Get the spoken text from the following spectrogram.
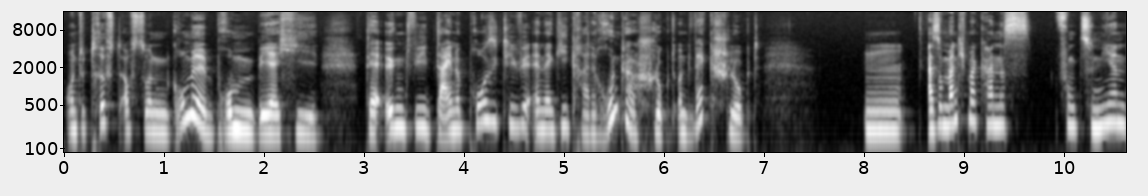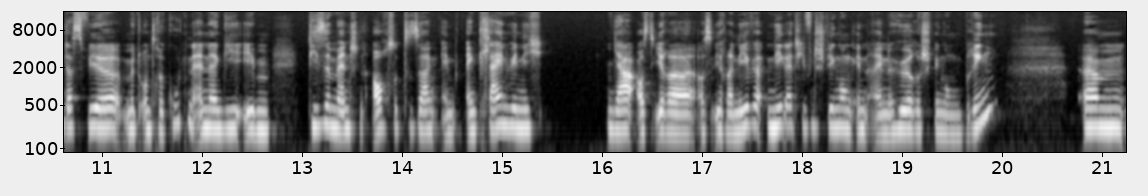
und du triffst auf so einen Grummelbrummbärchi, der irgendwie deine positive Energie gerade runterschluckt und wegschluckt. Mm, also manchmal kann es funktionieren, dass wir mit unserer guten Energie eben diese Menschen auch sozusagen ein, ein klein wenig ja, aus ihrer, aus ihrer negativen Schwingung in eine höhere Schwingung bringen. Ähm,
